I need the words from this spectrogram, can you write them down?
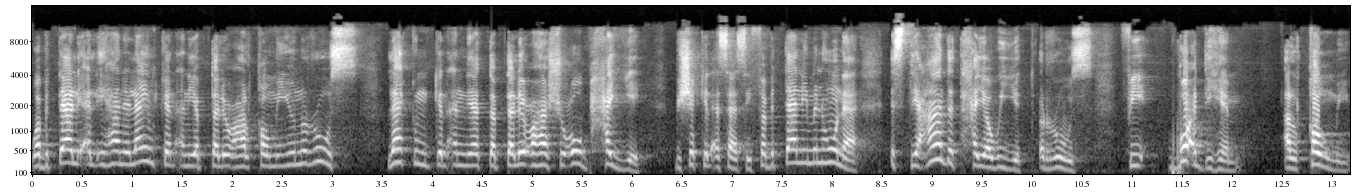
وبالتالي الإهانة لا يمكن أن يبتلعها القوميون الروس لا يمكن أن تبتلعها شعوب حية بشكل أساسي. فبالتالي من هنا استعادة حيوية الروس في بعدهم القومي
